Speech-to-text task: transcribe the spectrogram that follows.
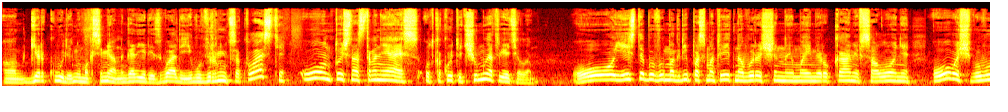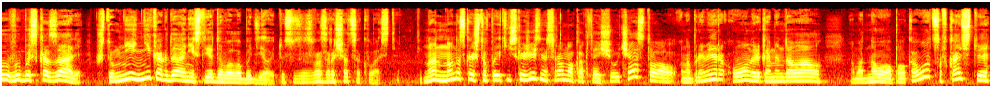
а, Геркулий, ну, Максимиан Галерий звали его вернуться к власти, он, точно отстраняясь от какой-то чумы, ответил им, «О, если бы вы могли посмотреть на выращенные моими руками в салоне овощ, вы, вы, вы бы сказали, что мне никогда не следовало бы делать, то есть возвращаться к власти». Но, надо сказать, что в политической жизни все равно как-то еще участвовал. Например, он рекомендовал там, одного полководца в качестве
